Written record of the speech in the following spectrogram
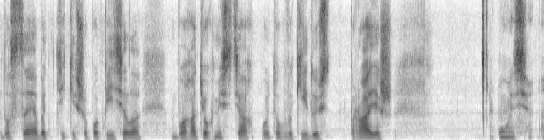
до себе, тільки що попісила в багатьох місцях, потім викидуєш, праєш. Ось е,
